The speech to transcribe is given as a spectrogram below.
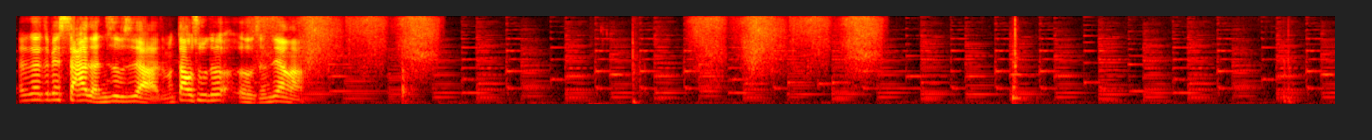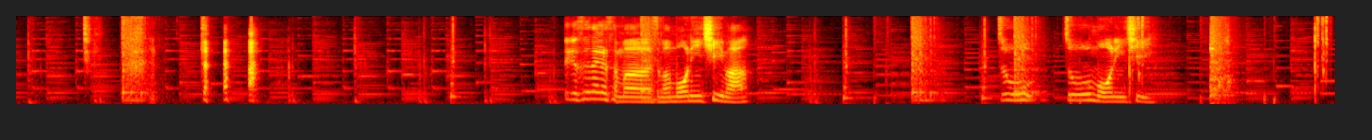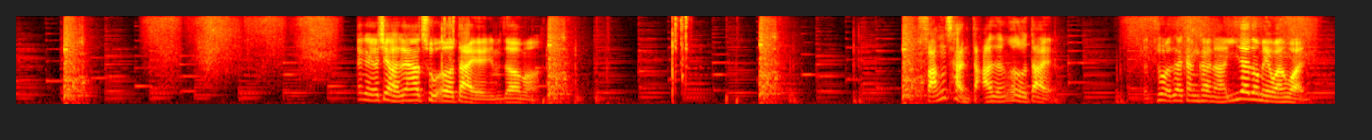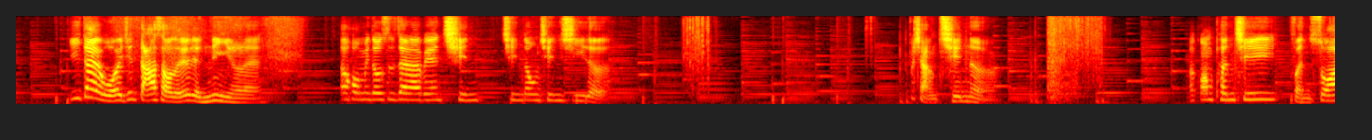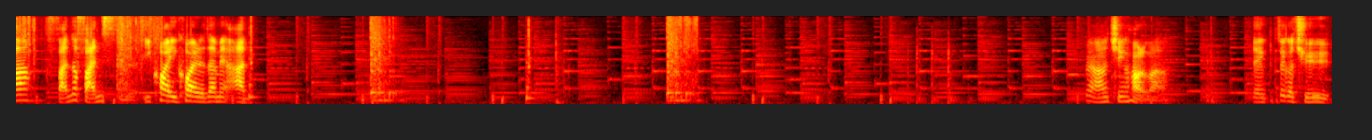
他是在这边杀人是不是啊？怎么到处都恶成这样啊？什么模拟器吗？猪猪模拟器。那个游戏好像要出二代诶，你们知道吗？房产达人二代，等出了再看看啊。一代都没玩完，一代我已经打扫的有点腻了嘞，到后面都是在那边清清东清西的。不想清了。光喷漆、粉刷，烦都烦死，一块一块的在那边按。这好像清好了吧？这这个区域，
